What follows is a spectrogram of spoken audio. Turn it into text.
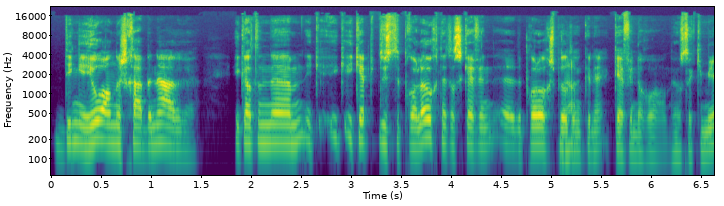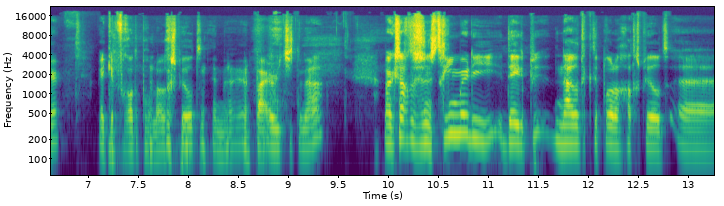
dingen heel anders gaat benaderen. Ik, had een, ehm, ik, ik, ik heb dus de proloog, net als Kevin, eh, de proloog gespeeld. Ja. En Ke- Kevin nog wel een heel stukje meer. Maar ik heb vooral de proloog gespeeld en eh, een paar uurtjes daarna. Maar ik zag dus een streamer die deed, nadat ik de proloog had gespeeld, eh,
